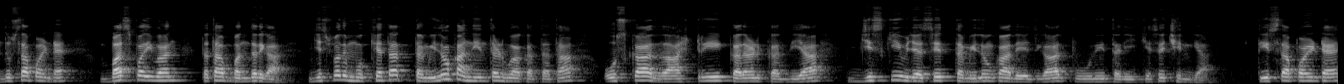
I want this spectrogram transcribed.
दूसरा पॉइंट है, बस परिवहन तथा बंदरगाह, जिस पर मुख्यतः तमिलों का नियंत्रण हुआ करता था, उसका राष्ट्रीयकरण कर दिया जिसकी वजह से तमिलों का रोज़गार पूरी तरीके से छिन गया। तीसरा पॉइंट है,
